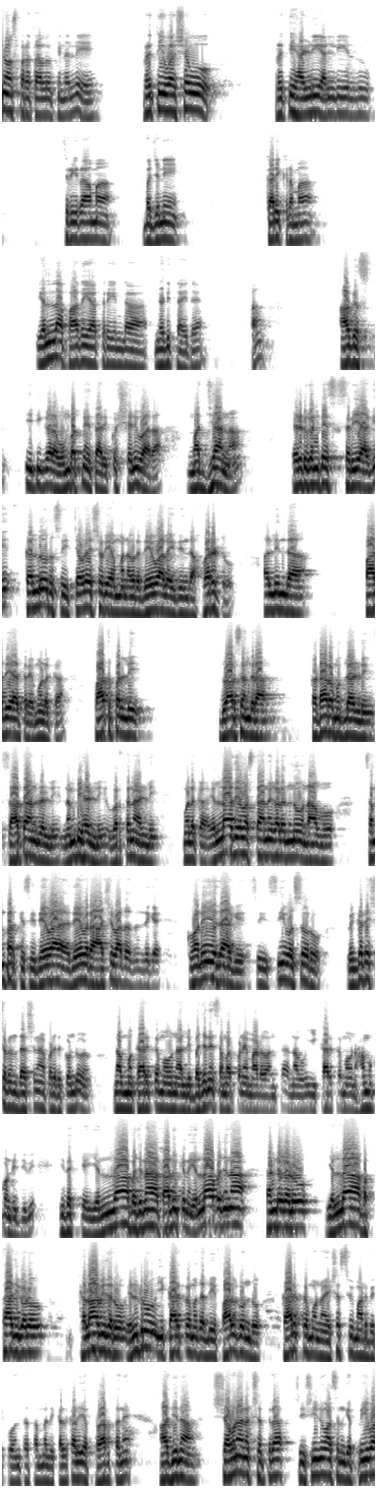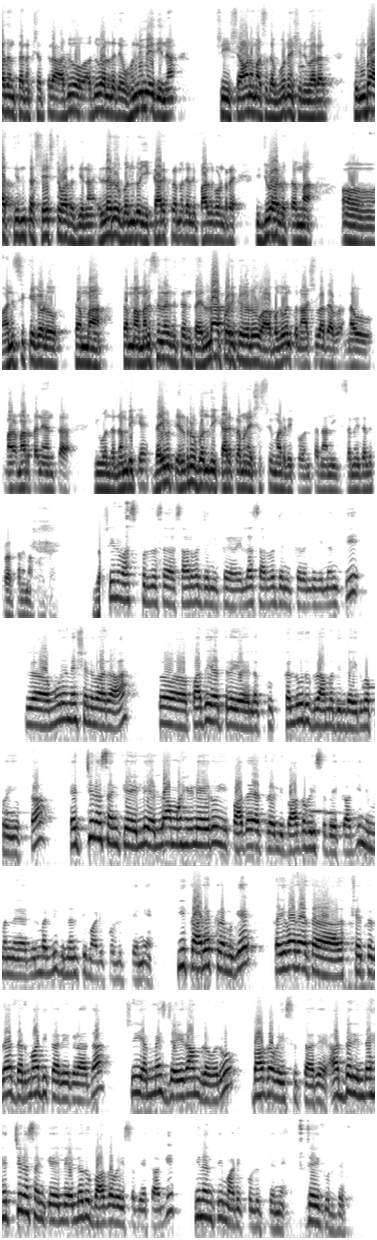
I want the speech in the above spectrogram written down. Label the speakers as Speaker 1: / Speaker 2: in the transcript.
Speaker 1: ಶ್ರೀನಿವಾಸಪುರ ತಾಲೂಕಿನಲ್ಲಿ ಪ್ರತಿ ವರ್ಷವೂ ಪ್ರತಿ ಹಳ್ಳಿ ಹಳ್ಳಿಯಲ್ಲೂ ಶ್ರೀರಾಮ ಭಜನೆ ಕಾರ್ಯಕ್ರಮ ಎಲ್ಲ ಪಾದಯಾತ್ರೆಯಿಂದ ನಡೀತಾ ಇದೆ.
Speaker 2: ಆಗಸ್ಟ್ ಈ ತಿಂಗಳ ಒಂಬತ್ತನೇ ತಾರೀಕು ಶನಿವಾರ ಮಧ್ಯಾಹ್ನ ಎರಡು ಗಂಟೆ ಸರಿಯಾಗಿ ಕಲ್ಲೂರು ಶ್ರೀ ಚೌಡೇಶ್ವರಿ ಅಮ್ಮನವರ ದೇವಾಲಯದಿಂದ ಹೊರಟು ಅಲ್ಲಿಂದ ಪಾದಯಾತ್ರೆ ಮೂಲಕ ಪಾತಪಲ್ಲಿ ದ್ವಾರಸಂದ್ರ ಕಟಾರ ಮುದ್ಲಹಳ್ಳಿ ಸಾತಾನ್ಹಳ್ಳಿ ನಂಬಿಹಳ್ಳಿ, ವರ್ತನಹಳ್ಳಿ ಮೂಲಕ ಎಲ್ಲಾ ದೇವಸ್ಥಾನಗಳನ್ನು ನಾವು ಸಂಪರ್ಕಿಸಿ ದೇವ, ದೇವರ ಆಶೀರ್ವಾದದೊಂದಿಗೆ ಕೊನೆಯದಾಗಿ ಶ್ರೀ ಸಿ ಹೊಸೂರು ವೆಂಕಟೇಶ್ವರನ ದರ್ಶನ ಪಡೆದುಕೊಂಡು ನಮ್ಮ ಕಾರ್ಯಕ್ರಮವನ್ನು ಅಲ್ಲಿ ಭಜನೆ ಸಮರ್ಪಣೆ ಮಾಡುವಂತ ನಾವು ಈ ಕಾರ್ಯಕ್ರಮವನ್ನು ಹಮ್ಮಿಕೊಂಡಿದ್ದೀವಿ. ಇದಕ್ಕೆ ಎಲ್ಲಾ ಭಜನಾ ತಾಲೂಕಿನ ಎಲ್ಲಾ ಭಜನಾ ತಂಡಗಳು, ಎಲ್ಲಾ ಭಕ್ತಾದಿಗಳು ಕಲಾವಿದರು ಎಲ್ಲರೂ ಈ ಕಾರ್ಯಕ್ರಮದಲ್ಲಿ ಪಾಲ್ಗೊಂಡು ಕಾರ್ಯಕ್ರಮವನ್ನು ಯಶಸ್ವಿ ಮಾಡಬೇಕು ಅಂತ ತಮ್ಮಲ್ಲಿ ಕಳಕಳಿಯ ಪ್ರಾರ್ಥನೆ. ಆ ದಿನ ಶ್ರವಣ ನಕ್ಷತ್ರ, ಶ್ರೀ ಶ್ರೀನಿವಾಸನಿಗೆ ಪ್ರಿಯವಾದಂಥ ನಕ್ಷತ್ರ, ಅದು ಅದು ಅಲ್ಲದೆ ಹುಣ್ಣಿಮೆ ದಿನ, ಶ್ರೀ ಶ್ರಾವಣ ಮಾಸದ ಮೂರನೇ ಶನಿವಾರ, ತುಂಬ ಅತ್ಯಂತ ಶ್ರೇಷ್ಠವಾದ ದಿನ. ಎಲ್ಲರೂ ಬಂದು ಈ ಕಾರ್ಯಕ್ರಮದಲ್ಲಿ ಪಾಲ್ಗೊಂಡ್ರೆ ನಿಜವಾಗ್ಲೂ ತಮ್ಮ ಅನಿಸಿಕೆಗಳು, ತಮ್ಮ ತಮ್ಮ ಮನಸ್ಸಿನಲ್ಲಿರ್ತಂಥ ಎಲ್ಲಾ ಕೋರಿಕೆಗಳು ಆ ಭಗವಂತನ ಆಶೀರ್ವಾದ ನಾವು ಮಾಡ್ತಾನೆ ಅಂತ ಈ ಒಂದು ನಂಬಿಕೆ. ದಯವಿಟ್ಟು ಎಲ್ಲರೂ ಬಂದು ಈ ಕಾರ್ಯಕ್ರಮನ ಯಶಸ್ವಿ ಮಾಡಬೇಕು ಅಂತ ನಾನು ಈ ಸಮಯದಲ್ಲಿ ಪ್ರಾರ್ಥನೆ ಮಾಡ್ಕೊಳ್ತಾ ಇದ್ದೀನಿ.
Speaker 3: ಶ್ರೀನಿವಾಸಪುರದ ಸಾರ್ವಜನಿಕ, ಎಲ್ಲ ಸಾರ್ವಜನಿಕರಲ್ಲಿ ವಿನಂತಿ. ಮೂರನೇ ಶನಿವಾರ ಪಾದಯಾತ್ರೆಯ ಪಾದಯಾತ್ರೆ ಕಲ್ಲೂರು ಗ್ರಾಮದಿಂದ ಇರುವ ಪ್ರಯುಕ್ತ. ಹೆಚ್ಚಿನ ಸಂಖ್ಯೆಯಲ್ಲಿ ಎಲ್ಲಾ ಮಹಿಳೆಯರು ಈ ಪಾದಯಾತ್ರೆಯಲ್ಲಿ ಭಾಗವಹಿಸಬೇಕಾಗಿ ನಿಮ್ಮನ್ನ, ನಿಮ್ಮಲ್ಲಿ ವಿನಂತಿ ಮಾಡಿಕೊಳ್ಳುತ್ತೇನೆ. ಈ ಕಾರ್ಯಕ್ರಮಕ್ಕೆ ಕೈವಾರ ಕ್ಷೇತ್ರದ ಧರ್ಮಾಧಿಕಾರಿಗಳಾದ ಶ್ರೀ ಎಂ ಎಸ್ ಜಯರಾಮ್ ರವರು ಭಾಗವಹಿಸುತ್ತಾರೆ. ಆದ್ದರಿಂದ ಹೆಚ್ಚಿನ ಸಂಖ್ಯೆಯಲ್ಲಿ ಎಲ್ಲರೂ ಭಾಗವಹಿಸಬೇಕಾಗಿ ವಿನಂತಿ ಮಾಡಿಕೊಳ್ಳುತ್ತೇನೆ. ಜೈ ಗುರುದೇವ್.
